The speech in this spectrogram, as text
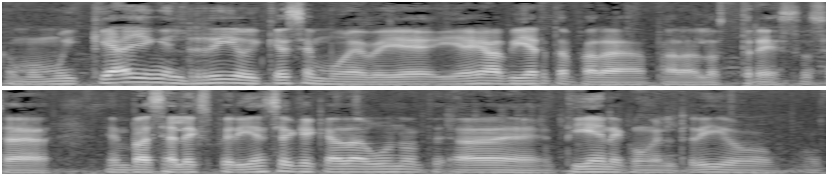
como muy qué hay en el río y qué se mueve y es, abierta para, para, los tres, o sea, en base a la experiencia que cada uno eh, tiene con el río o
